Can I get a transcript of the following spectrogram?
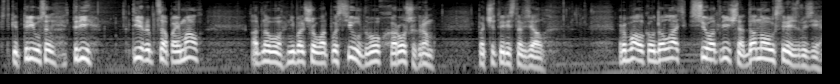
Все-таки три, уса... три, три рыбца поймал. Одного небольшого отпустил. Двух хороших грамм по 400 взял. Рыбалка удалась. Все отлично. До новых встреч, друзья.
